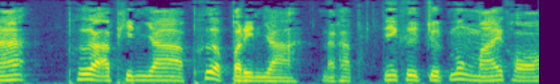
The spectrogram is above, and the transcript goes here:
นะ เพื่ออภิญญาเพื่อปริญญานะครับ นี่คือจุดมุ่งหมายของ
